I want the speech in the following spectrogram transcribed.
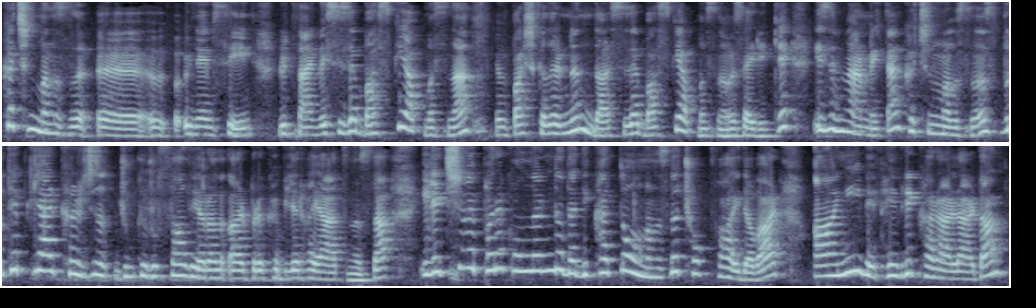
kaçınmanızı e, önemseyin lütfen ve size baskı yapmasına başkalarının da size baskı yapmasına özellikle izin vermekten kaçınmalısınız. Bu tepkiler kırıcı çünkü ruhsal yaralar bırakabilir hayatınızda. İletişim ve para konularında da dikkatli olmanız almanızda çok fayda var. Ani ve fevri kararlardan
